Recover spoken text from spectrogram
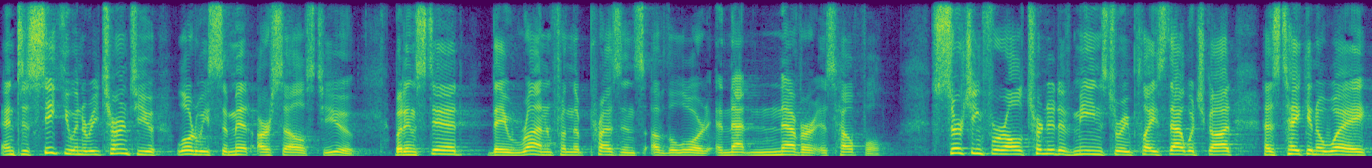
and to seek you and to return to you, Lord, we submit ourselves to you. But instead, they run from the presence of the Lord, and that never is helpful. Searching for alternative means to replace that which God has taken away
